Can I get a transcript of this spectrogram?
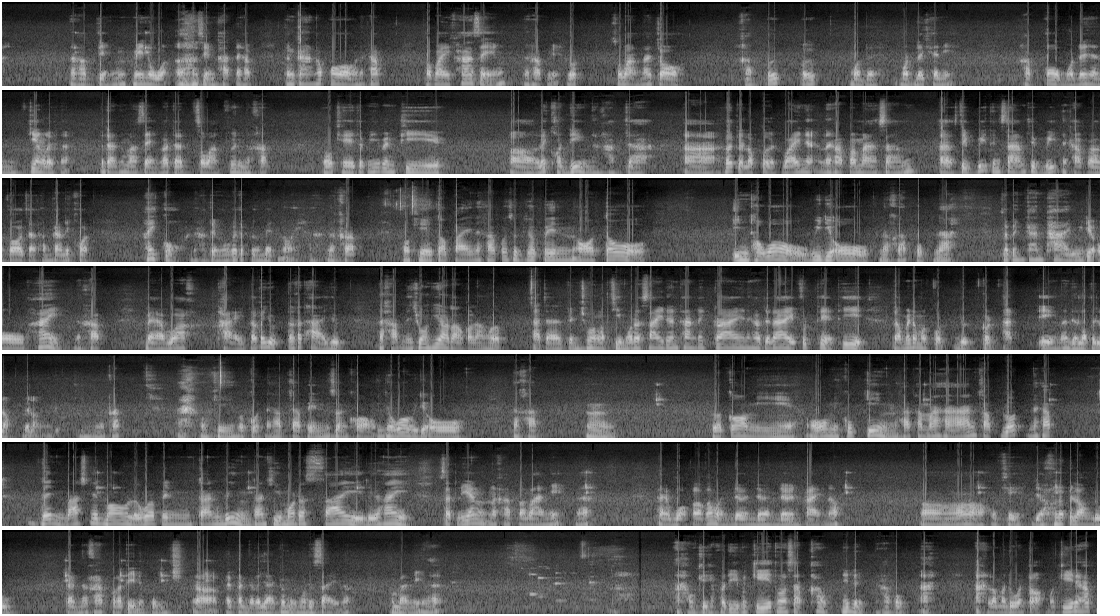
นะครับ เสียงเมนูเออเสียงทัชนะครับกลางๆก็พอนะครับต่อไปค่าแสงนะครับเนี่ยลดสว่างหน้าจอครับปึ๊บปึ๊บหมดเลยหมดได้แค่นี้ครับโอ้หมดได้ทันเกลี้ยงเลยนะถ้าดันขึ้นมาแสงก็จะสว่างขึ้นนะครับ โอเคจะนี้เป็น P เอ่อ recording นะครับจะอ่าถ้าเกิดเราเปิดไว้เนี่ยนะครับประมาณ3เอ่อ10 วิถึง 30 วินะครับแล้วก็จะทำการ record ให้ก่อนนะครับแต่มันก็จะเปลืองแบตหน่อยนะครับโอเคต่อไปนะครับก็สึกจะเป็น auto interval video นะครับผมนะจะเป็นการถ่ายวิดีโอให้นะครับ แบบว่าถ่ายแล้วก็หยุดแล้วก็ถ่ายหยุดนะครับ ในช่วงที่เรากำลังแบบ อาจจะเป็นช่วงแบบขี่มอเตอร์ไซค์เดินทางไกลๆนะครับ จะได้ฟุตเทจที่เราไม่ต้องมากดหยุดกดอัดเองนะเดี๋ยวเราไปลองไปลองดูทีนึงนะครับอะโอเคก็กดนะครับจะเป็นส่วนของ interval video นะครับอืมแล้วก็มีโอ้มีคุกกิ้งนะครับทำอาหารขับรถนะครับ เล่นบาสเกตบอล หรือว่าเป็นการวิ่งการขี่มอเตอร์ไซค์หรือให้สัตว์เลี้ยงนะครับประมาณนี้นะ ถ่ายวอลกเราก็เหมือนเดินเดินเดินไปเนาะอ๋อโอเค เดี๋ยวเราไปลองดูกันนะครับ ปกติเนี่ยผมไปปั่นจักรยานก็เหมือนมอเตอร์ไซค์เนาะประมาณนี้นะฮะอะโอเคครับพอดีเมื่อกี้โทรศัพท์เข้านิดหนึ่งนะครับผมอะอะเรามาดูกันต่อเมื่อกี้นะครับ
